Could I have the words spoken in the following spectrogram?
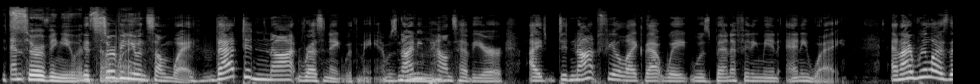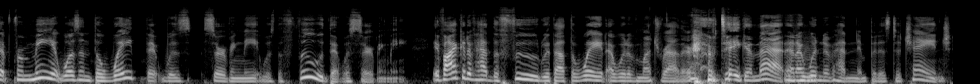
it's serving you. it's serving way. you in some way. Mm-hmm. That did not resonate with me. I was 90 mm-hmm. pounds heavier. I did not feel like that weight was benefiting me in any way. And I realized that for me, it wasn't the weight that was serving me, it was the food that was serving me. If I could have had the food without the weight, I would have much rather have taken that and mm-hmm. I wouldn't have had an impetus to change.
